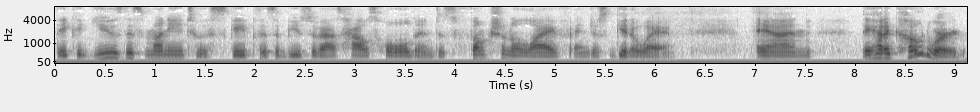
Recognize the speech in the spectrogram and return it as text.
they could use this money to escape this abusive ass household and dysfunctional life and just get away. And they had a code word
